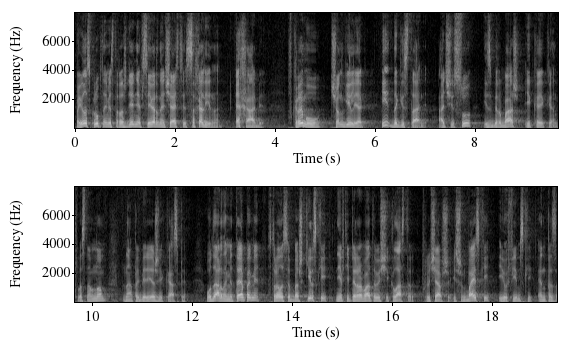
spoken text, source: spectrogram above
Появилось крупное месторождение в северной части Сахалина, Эхаби, в Крыму, Чонгелек и Дагестане, а Чесу, Избербаш и Кайкент, в основном на побережье Каспия. Ударными темпами строился башкирский нефтеперерабатывающий кластер, включавший и Шимбайский, и Уфимский НПЗ.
